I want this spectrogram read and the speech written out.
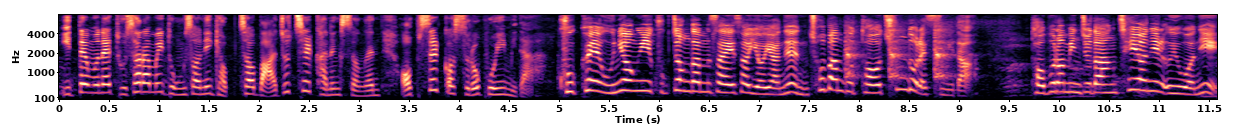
이 때문에 두 사람의 동선이 겹쳐 마주칠 가능성은 없을 것으로 보입니다. 국회 운영위 국정감사에서 여야는 초반부터 충돌했습니다. 더불어민주당 최현일 의원이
